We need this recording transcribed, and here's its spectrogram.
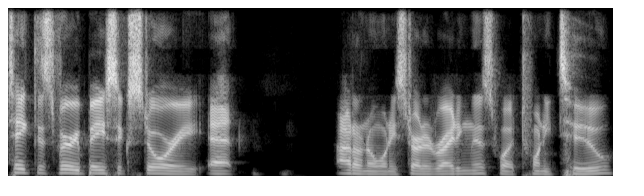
take this very basic story at I don't know when he started writing this, what, 22?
